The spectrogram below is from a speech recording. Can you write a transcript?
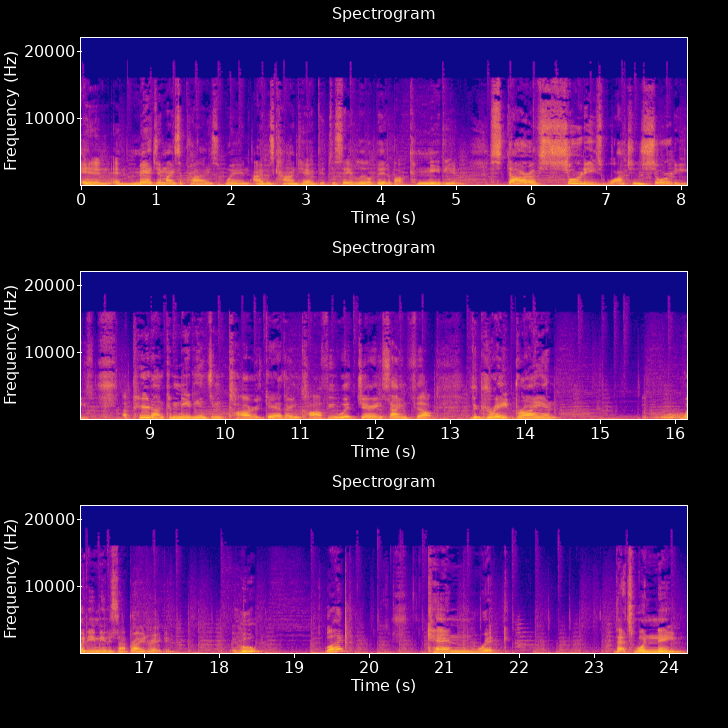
And imagine my surprise when I was contacted to say a little bit about comedian, star of Shorties Watching Shorties, appeared on Comedians in Cars Gathering Coffee with Jerry Seinfeld, the great Brian. What do you mean it's not Brian Regan? Who? What? Ken Rick. That's one name.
